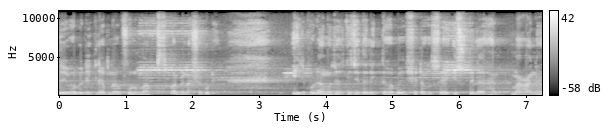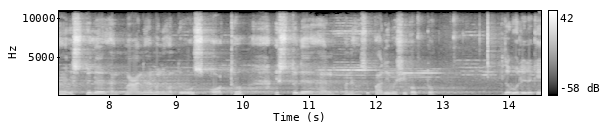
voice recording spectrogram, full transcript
তো এভাবে লিখলে আপনারা ফুল মার্কস পাবেন আশা করি। এরপরে আমাদেরকে যেটা লিখতে হবে, সেটা হচ্ছে ইস্তিলাহান। মানা ইস্তিলাহান। মানা মানে হতো অর্থ। ইস্তিলাহান মানে হচ্ছে পারিভাষিক অর্থ। তো বলে রেখে,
